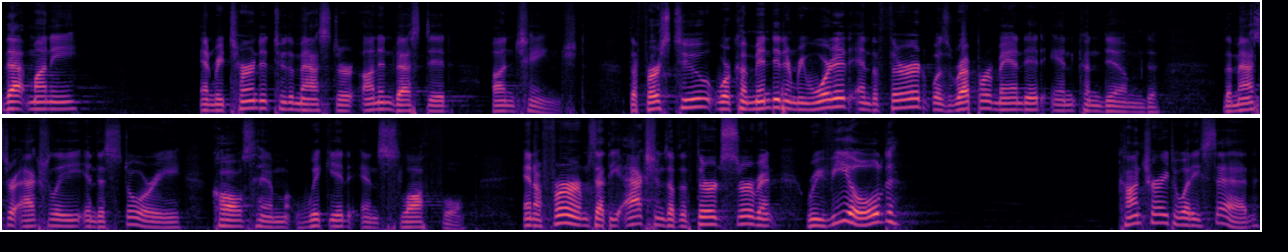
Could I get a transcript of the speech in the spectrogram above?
that money and returned it to the master uninvested, unchanged. The first two were commended and rewarded, and the third was reprimanded and condemned. The master actually, in this story, calls him wicked and slothful and affirms that the actions of the third servant revealed, contrary to what he said,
